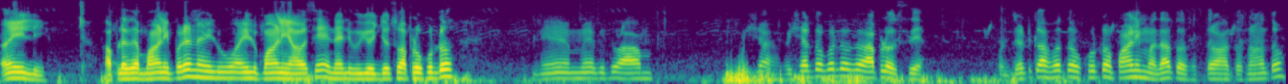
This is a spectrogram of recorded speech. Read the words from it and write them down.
અહીંલી આપણે ત્યાં પાણી પડે ને અહીંલું અહીંલું પાણી આવે છે એને અહીંલી વયો ગયો આપણો ખૂટો. ને મેં કીધું આમ વિચાર વિચાર તો કરતો હતો, આપણો જ છે. પણ ઝટકા હોતો, ખોટો પાણીમાં જતો તણાતો તણાતો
